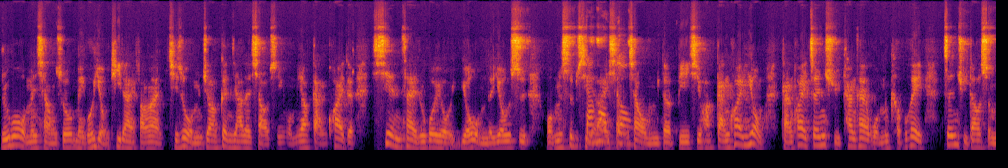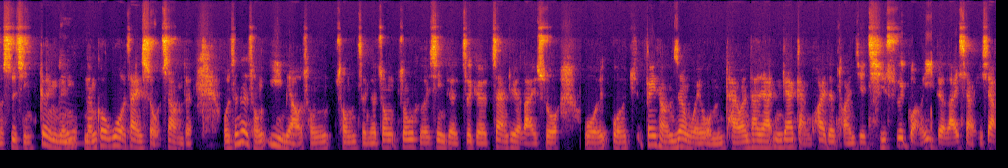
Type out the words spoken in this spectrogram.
如果我们想说美国有替代方案，其实我们就要更加的小心。我们要赶快的，现在如果有有我们的优势，我们是不是也来想一下我们的 B 计划？赶快用，赶快争取，看看我们可不可以争取到什么事情更能能够握在手上的。我真的从疫苗，从从整个综综合性的这个战略来说，我我非常认为我们台湾大家应该赶快的团结，集思广益的来想一下，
